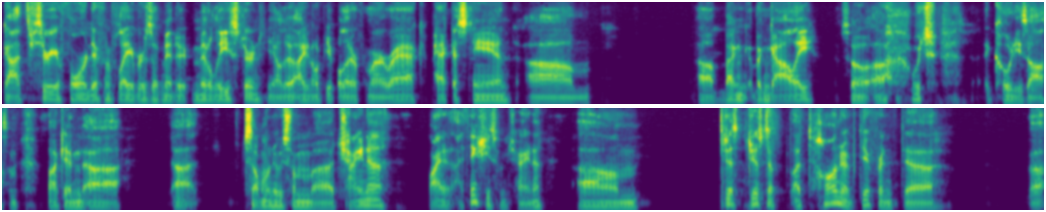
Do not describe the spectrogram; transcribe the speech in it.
Got three or four different flavors of Mid- Middle Eastern. You know, I know people that are from Iraq, Pakistan, um, Beng- Bengali. So, which Cody's awesome. Fucking someone who's from China. Why? I think she's from China. Um, just just a, a ton of different uh, uh,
